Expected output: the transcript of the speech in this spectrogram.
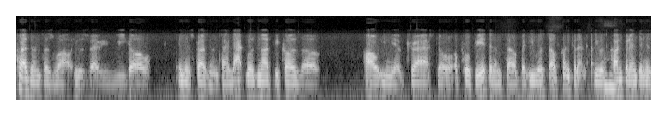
presence as well, he was very regal in his presence. And that was not because of how he may have dressed or appropriated himself, but he was self-confident. He was mm-hmm. confident in his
